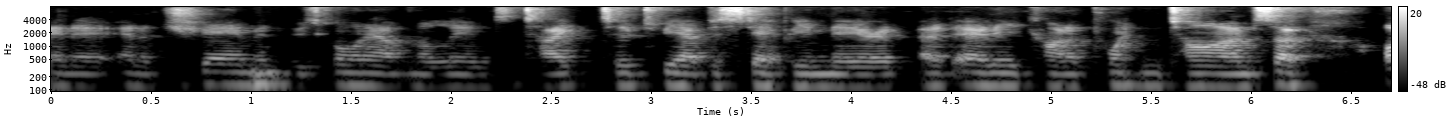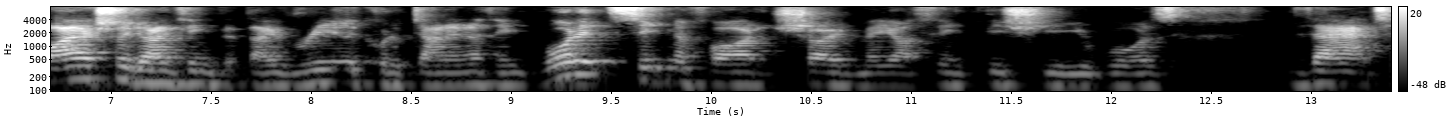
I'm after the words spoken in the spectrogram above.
and a, and a chairman who's gone out on a limb to take to, to be able to step in there at, at any kind of point in time. So I actually don't think that they really could have done anything. What it signified and showed me, I think, this year was that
